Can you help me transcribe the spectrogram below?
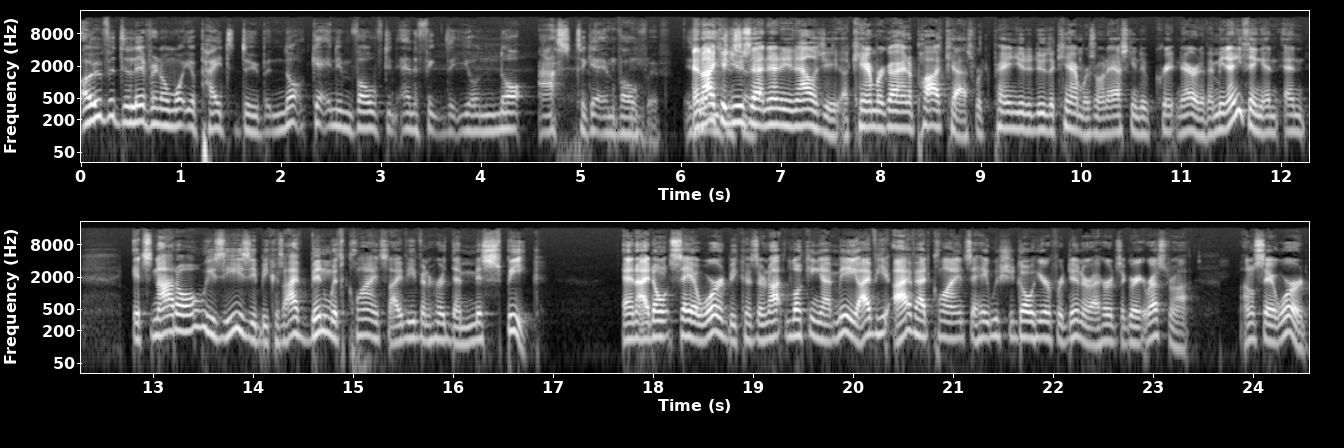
Over delivering on what you're paid to do, but not getting involved in anything that you're not asked to get involved with. And I could use said. that in any analogy. A camera guy in a podcast, we're paying you to do the cameras, we're not asking you to create narrative. I mean, anything. And, and it's not always easy because I've been with clients and I've even heard them misspeak. And I don't say a word because they're not looking at me. I've, I've had clients say, hey, we should go here for dinner. I heard it's a great restaurant. I don't say a word.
